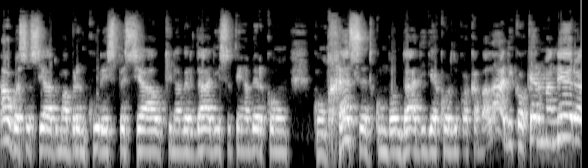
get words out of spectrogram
algo associado a uma brancura especial, que na verdade isso tem a ver com, com Chesed, com bondade de acordo com a Kabbalah. De qualquer maneira,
